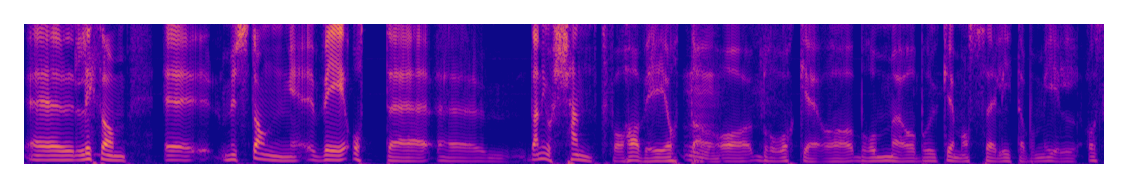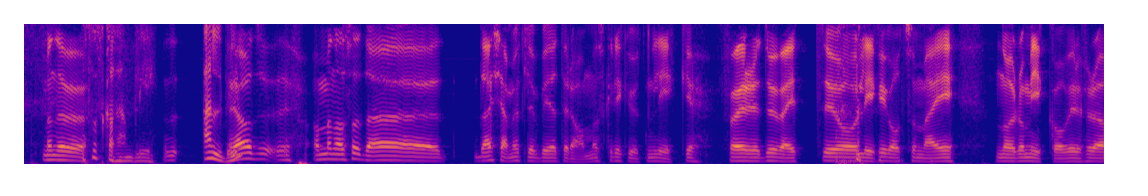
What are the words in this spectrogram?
eh, liksom eh, Mustang V8 eh, Den er jo kjent for å ha V8 Mm. og bråke og brumme og bruke masse liter på milen. Og, du og så skal den bli elbil. Ja, du, men altså, det, det kommer til å bli et ramaskrik uten like. For du vet jo like godt som meg når de gikk over fra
